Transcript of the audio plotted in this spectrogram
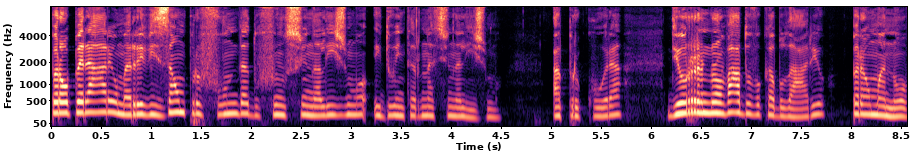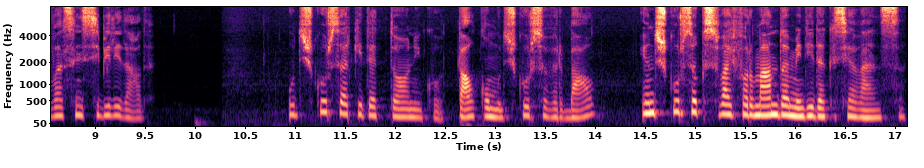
para operar uma revisão profunda do funcionalismo e do internacionalismo, à procura de um renovado vocabulário para uma nova sensibilidade. O discurso arquitetônico, tal como o discurso verbal, é um discurso que se vai formando à medida que se avança.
